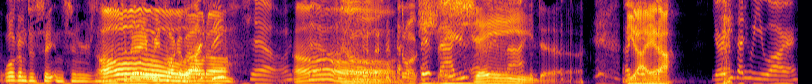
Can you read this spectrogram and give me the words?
Welcome to Satan Sinners. Uh, Oh, today we talk about. I see. Uh, chill. Oh, Throwing Sit back shade. Okay, Tiraera. You already said who you are.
